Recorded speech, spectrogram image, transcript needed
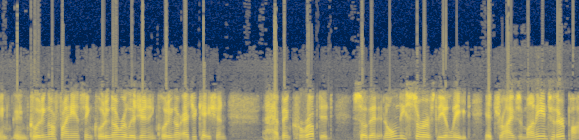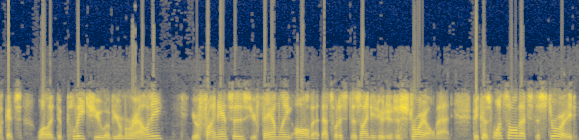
including our financing, including our religion, including our education, have been corrupted so that it only serves the elite. It drives money into their pockets while it depletes you of your morality, your finances, your family, all that. That's what it's designed to do, to destroy all that. Because once all that's destroyed,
